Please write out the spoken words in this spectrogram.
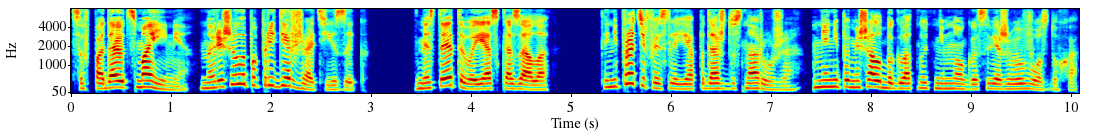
совпадают с моими, но решила попридержать язык. Вместо этого я сказала, «Ты не против, если я подожду снаружи? Мне не помешало бы глотнуть немного свежего воздуха».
